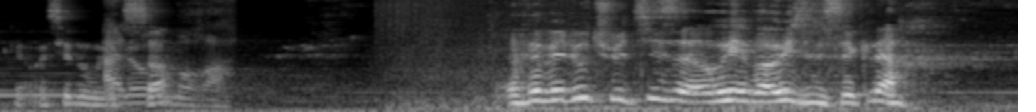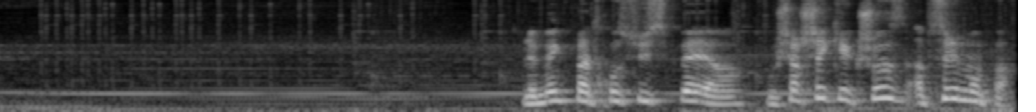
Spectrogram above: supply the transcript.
Ok, on va essayer d'ouvrir Allô, ça. Mora. Révélio, tu utilises. Oui, bah oui, c'est clair. Le mec pas trop suspect, hein. Vous cherchez quelque chose? Absolument pas.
